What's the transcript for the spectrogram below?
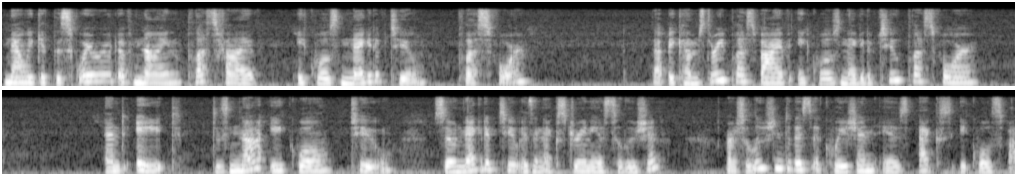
Now we get the square root of 9 plus 5 equals negative 2 plus 4. That becomes 3 plus 5 equals negative 2 plus 4. And 8 does not equal 2, so negative 2 is an extraneous solution. Our solution to this equation is x equals 5.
